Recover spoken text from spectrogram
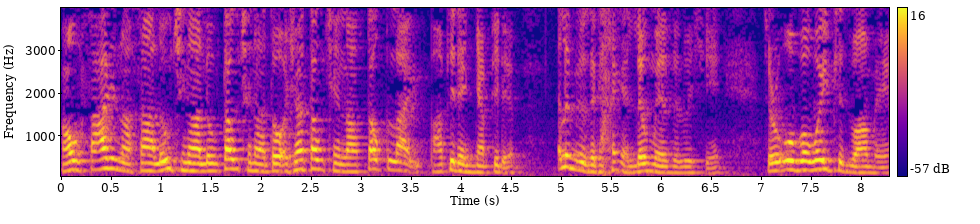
ငါ့ကိုစားချင်တာစားလှုပ်ချင်တာလှုပ်တောက်ချင်တာတော့အရတောက်ချင်လားတောက်ပလိုက်ဘာဖြစ်တယ်ညာဖြစ်တယ်အဲ့လိုမျိုးစကားရလုံးမယ်ဆိုလို့ရှိရင်ကျွန်တော် overweight ဖြစ်သွားမယ်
